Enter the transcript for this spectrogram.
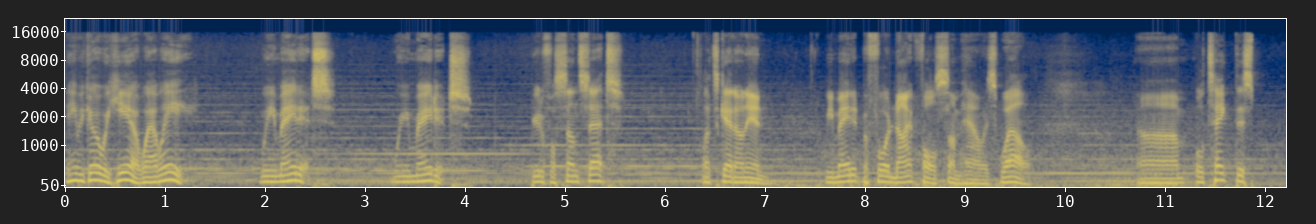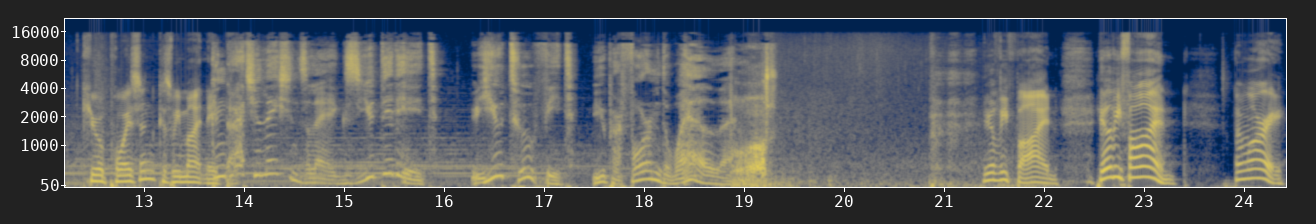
Here we go, we're here, where we? We made it. We made it. Beautiful sunset. Let's get on in. We made it before nightfall somehow as well. Um, we'll take this cure poison, because we might need that. Congratulations, Legs. You did it. You too, Feet. You performed well. He'll be fine. He'll be fine. Don't worry.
